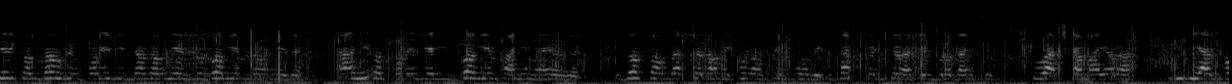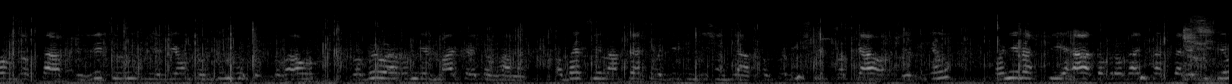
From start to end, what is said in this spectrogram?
tylko zdążył powiedzieć do żołnierzy z Bogiem żołnierze, a oni odpowiedzieli z Bogiem panie majorze. Został zastrzelony kulą w tył głowy i tak skończyła się w Brodańcu tułaczka majora. Lidia Lwow została przy życiu, również ją to dużo kosztowało, bo była również maltretowana. Obecnie ma przeszło 90 lat. Osobiście spotkałam się z nią, ponieważ przyjechała do Brodańca z telewizją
